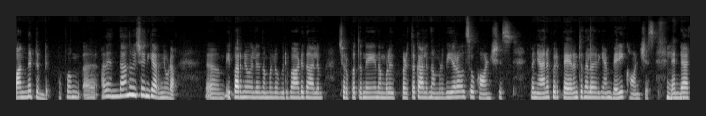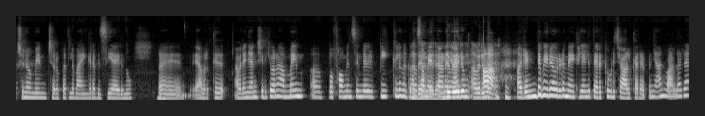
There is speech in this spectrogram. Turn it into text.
വന്നിട്ടുണ്ട്. അപ്പം അതെന്താന്ന് വെച്ചാൽ എനിക്ക് അറിഞ്ഞൂടാ. ഈ പറഞ്ഞ പോലെ നമ്മൾ ഒരുപാട് കാലം ചെറുപ്പത്തിൽ നിന്നേ നമ്മൾ ഇപ്പോഴത്തെ കാലം നമ്മൾ വി ആർ ഓൾസോ കോൺഷ്യസ് ഇപ്പം ഞാനൊക്കെ ഒരു പേരന്റ് എന്നുള്ള ഐ എം വെരി കോൺഷ്യസ് എന്റെ അച്ഛനും അമ്മയും ചെറുപ്പത്തിൽ ഭയങ്കര ബിസി ആയിരുന്നു. അവർക്ക് അവരെ ഞാൻ ശരിക്കും പറഞ്ഞ അമ്മയും പെർഫോമൻസിന്റെ ഒരു പീക്കിൽ നിൽക്കുന്ന സമയത്താണ് രണ്ടുപേരും അവരുടെ മേഖലയിൽ തിരക്ക് പിടിച്ച ആൾക്കാരാണ് അപ്പം ഞാൻ വളരെ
